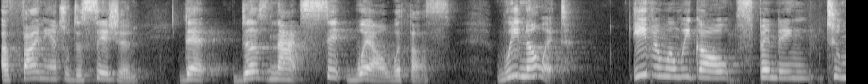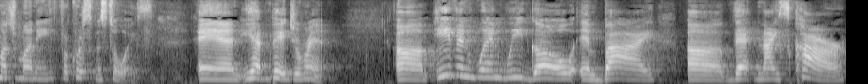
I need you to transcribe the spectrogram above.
a financial decision that does not sit well with us, we know it. Even when we go spending too much money for Christmas toys and you haven't paid your rent. Um, even when we go and buy uh, that nice car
